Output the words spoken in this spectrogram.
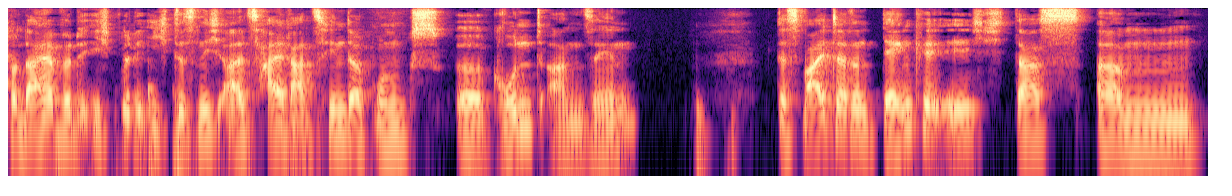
Von daher würde ich, würde ich das nicht als Heiratshinderungsgrund äh, ansehen. Des Weiteren denke ich, dass ähm,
